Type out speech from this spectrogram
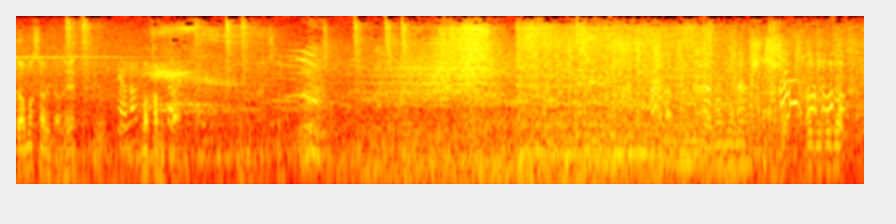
騙されたねっていう?バカみたいみたいなことですねま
